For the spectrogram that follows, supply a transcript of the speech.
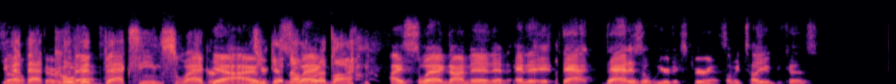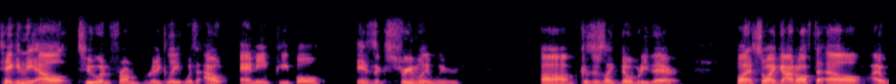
You so had that COVID that. vaccine swagger. Yeah, I you're getting swagged, on the red line. I swagged on in, and and it, that that is a weird experience. Let me tell you, because taking the L to and from Wrigley without any people is extremely weird. Um, because there's like nobody there. But so I got off the L. I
